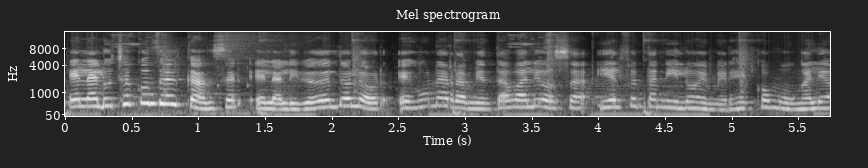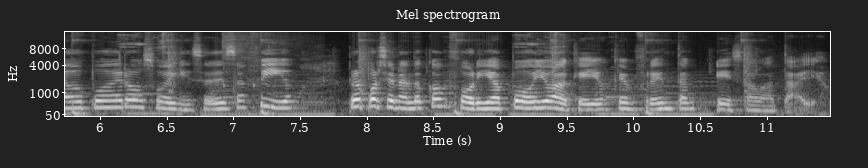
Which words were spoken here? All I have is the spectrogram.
En la lucha contra el cáncer, el alivio del dolor es una herramienta valiosa y el fentanilo emerge como un aliado poderoso en ese desafío, proporcionando confort y apoyo a aquellos que enfrentan esa batalla.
